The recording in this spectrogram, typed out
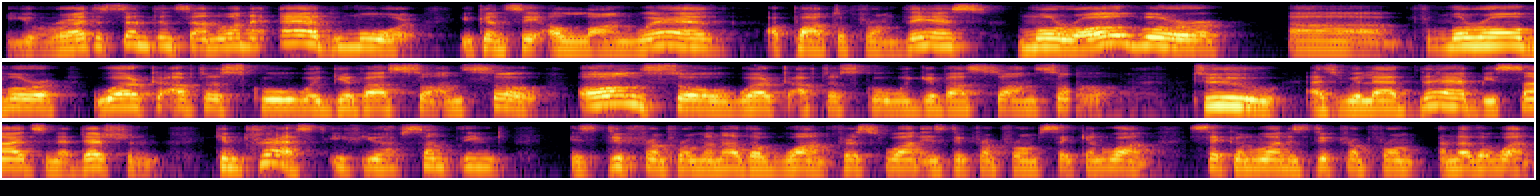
you write a sentence and want to add more, you can say, along with, apart from this, moreover, uh, moreover, work after school will give us so and so. Also, work after school will give us so and so. Two, as we'll add there, besides, in addition, contrast. If you have something is different from another one, first one is different from second one, second one is different from another one.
